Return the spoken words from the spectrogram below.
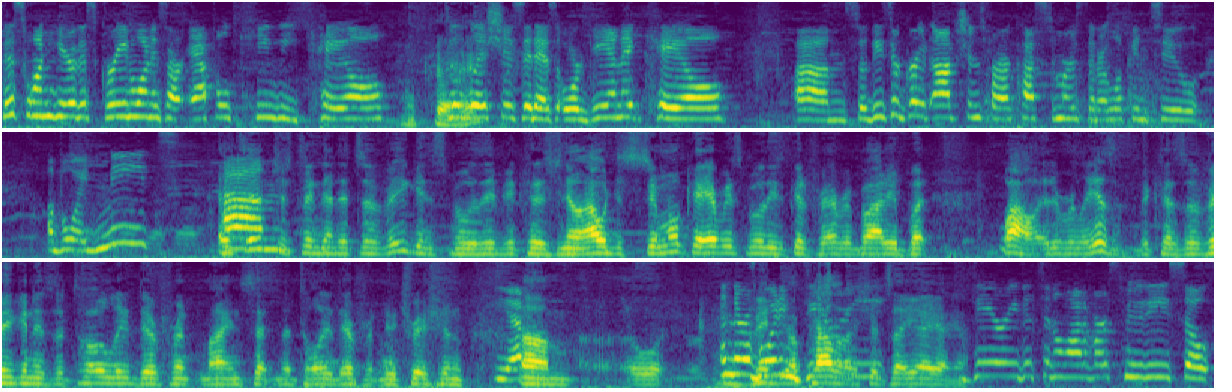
This one here, this green one, is our apple kiwi kale. Okay. Delicious. It has organic kale. Um, so these are great options for our customers that are looking to avoid meat. It's Um, interesting that it's a vegan smoothie because you know I would just assume okay every smoothie is good for everybody, but wow, it really isn't because a vegan is a totally different mindset and a totally different nutrition. Yep. Um, And they're avoiding dairy, I should say. Yeah, yeah, yeah. dairy that's in a lot of our smoothies. So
